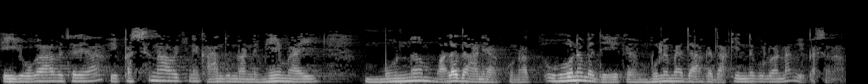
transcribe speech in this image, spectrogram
ඒ යෝගාවචරය විපස්සනාව කියන කඳුන්වන්නේ මෙහෙමයි මොන මල දානයක් වුණත් ඕනම දෙයක මුලැමැදාක දකින්න පුළුවන් නම් විපස්සනා.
